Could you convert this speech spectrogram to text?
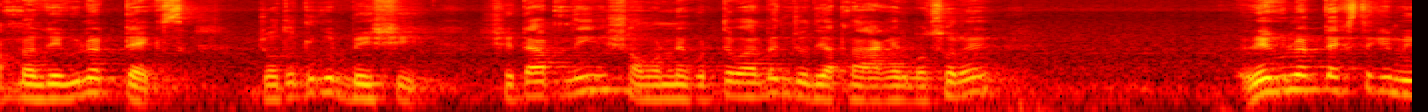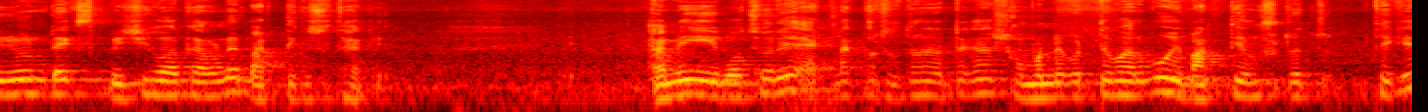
আপনার রেগুলার ট্যাক্স যতটুকু বেশি সেটা আপনি সমন্বয় করতে পারবেন যদি আপনার আগের বছরে রেগুলার ট্যাক্স থেকে মিনিমাম ট্যাক্স বেশি হওয়ার কারণে বাড়তি কিছু থাকে। আমি এই বছরে এক লাখ পঁচাত্তর হাজার টাকা সমন্বয় করতে পারব ওই বাড়তি অংশটা থেকে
